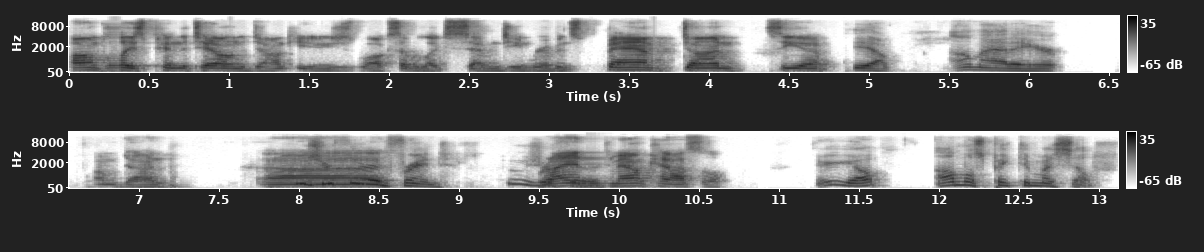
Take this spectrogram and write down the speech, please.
Colin plays pin the tail on the donkey and he just walks up with like 17 ribbons. Bam, done. See ya. Yeah. I'm out of here. I'm done. Who's your Uh, third friend? Who's your Ryan third? Mountcastle. There you go. Almost picked him myself.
